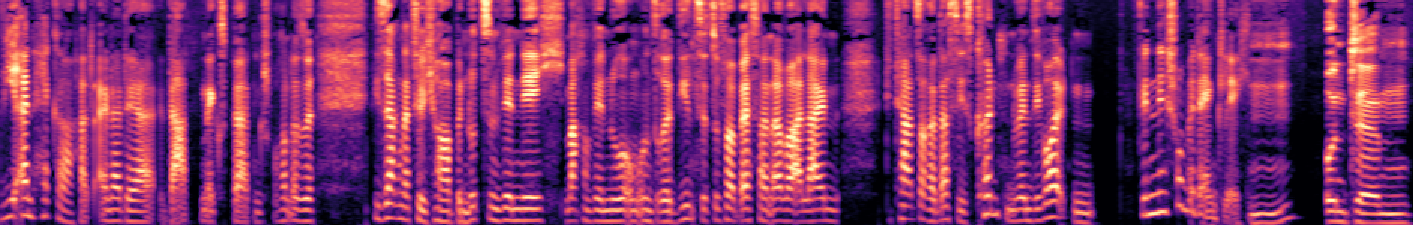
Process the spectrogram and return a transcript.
Wie ein Hacker, hat einer der Datenexperten gesprochen. Also die sagen natürlich, oh, benutzen wir nicht, machen wir nur, um unsere Dienste zu verbessern, aber allein die Tatsache, dass sie es könnten, wenn sie wollten, finde ich schon bedenklich. Mhm. Und ähm,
